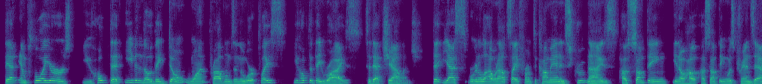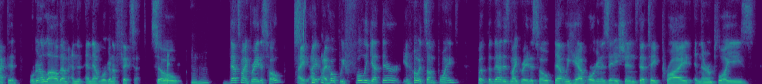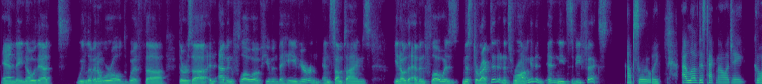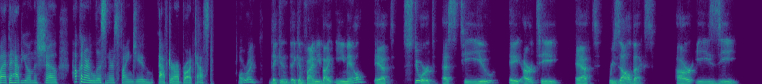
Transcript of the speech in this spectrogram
That employers, you hope that even though they don't want problems in the workplace, you hope that they rise to that challenge. That yes, we're going to allow an outside firm to come in and scrutinize how something, you know, how, how something was transacted. We're going to allow them and, and that we're going to fix it. So mm-hmm that's my greatest hope. I, I, I hope we fully get there, you know, at some point. But but that is my greatest hope that we have organizations that take pride in their employees and they know that we live in a world with uh, there's a, an ebb and flow of human behavior and, and sometimes you know the ebb and flow is misdirected and it's wrong and it, it needs to be fixed absolutely i love this technology glad to have you on the show. How can our listeners find you after our broadcast? All right. They can they can find me by email at Stuart S T U A R T at Rezolvex R E Z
